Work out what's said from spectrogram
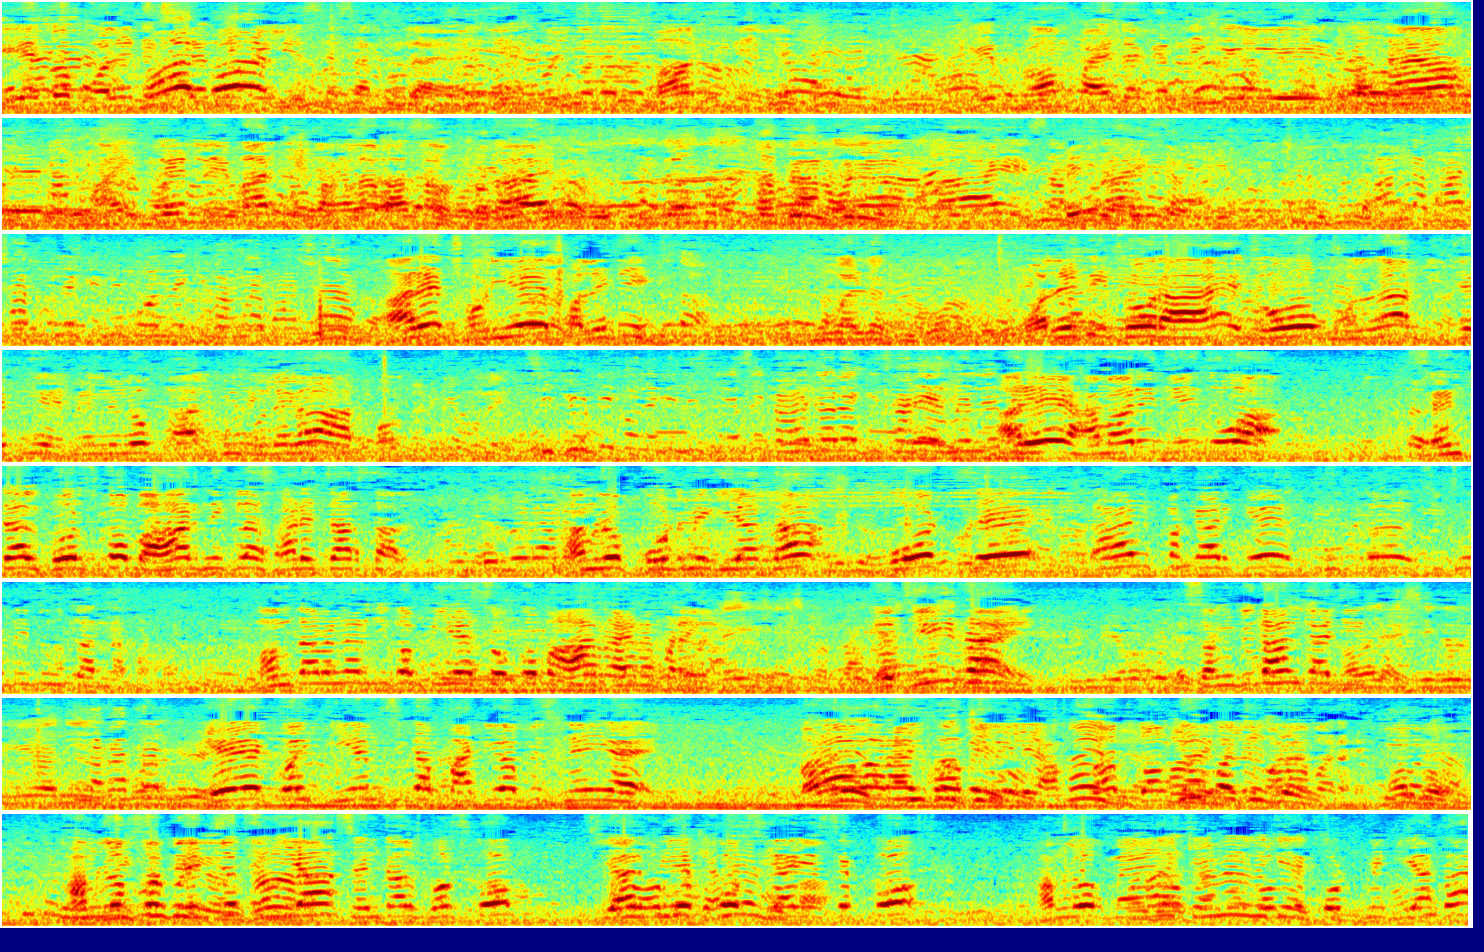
ये तो पॉलिटिक्स करने के लिए सेशन खुला है। ये कोई बात ही नहीं है ये फॉर्म पैदा करने के लिए बताया माइग्रेंट लेबर जो बांग्ला भाषा बोलता है ऐसा ही- बांग्ला भाषा को लेके भी बोल रहे कि बांग्ला भाषा अरे छोड़िए पॉलिटिक्स पॉलिटिक्स हो रहा है जो बोलना बीजेपी एमएलए लोग काल भी बोलेगा और बहुत भी बोलेगा सिक्योरिटी को लेकर जिस तरह से कहा जा रहा है कि सारे एमएलए अरे हमारी जीत हुआ सेंट्रल फोर्स को बाहर निकला साढ़े चार साल हम लोग कोर्ट में गया था। कोर्ट से कान पकड़ के सिक्योरिटी भी उतारना पड़ा। ममता बनर्जी को पीएसओ को बाहर रहना पड़ेगा। ये जीत है। संविधान का जीत है। ये कोई टीएमसी का पार्टी ऑफ़िस नहीं है। बराबर है बराबर है। हम लोग को बेइज्जत किया सेंट्रल फोर्स को सीआरपीएफ को सीआईएसएफ को। हम लोग मैं कोर्ट में किया था।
